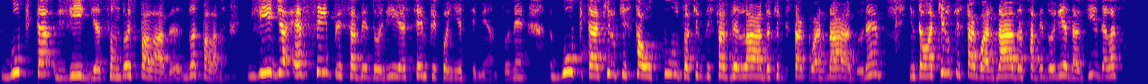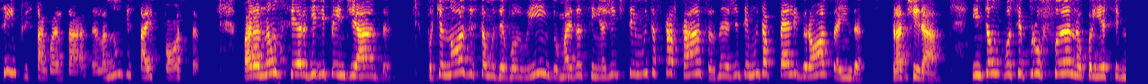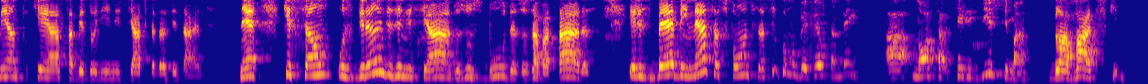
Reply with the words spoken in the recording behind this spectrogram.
Gupta Vidya são duas palavras, duas palavras. Vidya é sempre sabedoria, é sempre conhecimento, né? Gupta, aquilo que está oculto, aquilo que está velado, aquilo que está guardado, né? Então, aquilo que está guardado, a sabedoria da vida, ela sempre está guardada, ela nunca está exposta para não ser vilipendiada. Porque nós estamos evoluindo, mas assim, a gente tem muitas carcaças, né? A gente tem muita pele grossa ainda para tirar. Então, você profana o conhecimento que é a sabedoria iniciática das idades, né? Que são os grandes iniciados, os budas, os avataras, eles bebem nessas fontes, assim como bebeu também a nossa queridíssima Blavatsky,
